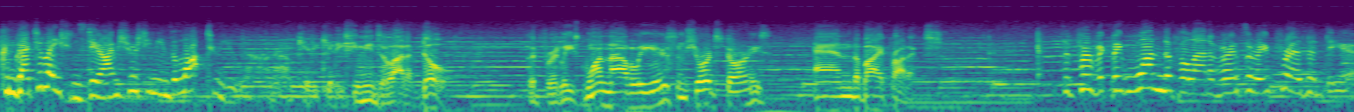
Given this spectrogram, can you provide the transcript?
Congratulations, dear. I'm sure she means a lot to you. Kitty, kitty, she means a lot of dough. Good for at least one novel a year, some short stories, and the byproducts. It's a perfectly wonderful anniversary present, dear.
